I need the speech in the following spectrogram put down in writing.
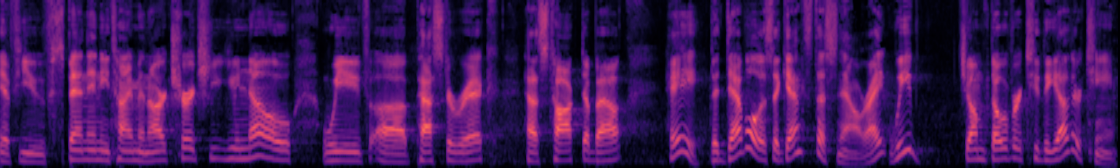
if you've spent any time in our church, you, know we've, uh, Pastor Rick has talked about, hey, the devil is against us now, right? We've jumped over to the other team.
